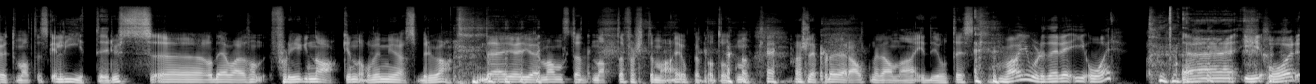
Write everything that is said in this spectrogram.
automatisk eliteruss. og det var jo sånn flyg naken over Mjøsbrua. Det gjør, man støtt natt til 1. mai oppe på Toten. Da slipper du å gjøre alt mulig annet idiotisk. Hva gjorde dere i år? I år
